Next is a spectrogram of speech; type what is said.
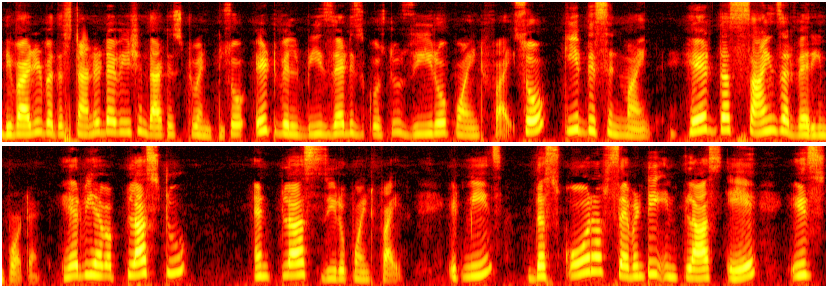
divided by the standard deviation that is 20 so it will be z is equals to 0.5 so keep this in mind here the signs are very important here we have a plus 2 and plus 0.5. It means the score of 70 in class A is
